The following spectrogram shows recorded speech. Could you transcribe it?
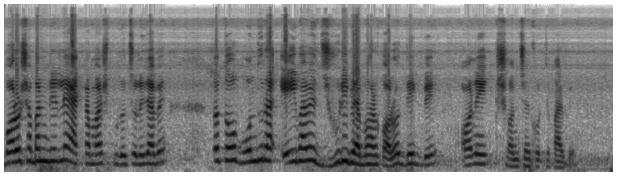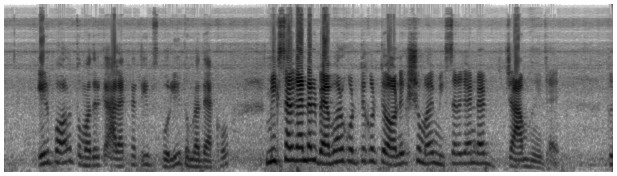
বড় সাবান দিলে একটা মাস পুরো চলে যাবে। তো তো বন্ধুরা, এইভাবে ঝুড়ি ব্যবহার করো, দেখবে অনেক সঞ্চয় করতে পারবে। এরপর তোমাদেরকে আরেকটা টিপস বলি, তোমরা দেখো মিক্সার গ্রাইন্ডার ব্যবহার করতে করতে অনেক সময় মিক্সার গ্রাইন্ডার জাম হয়ে যায়। তো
